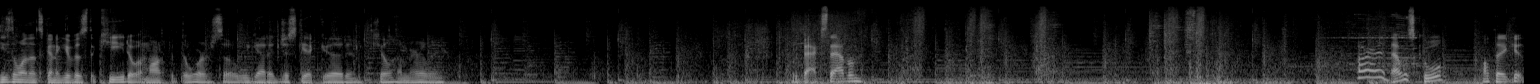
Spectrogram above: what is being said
he's the one that's going to give us the key to unlock the door. So we got to just get good and kill him early. We backstab him. All right, that was cool. I'll take it.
